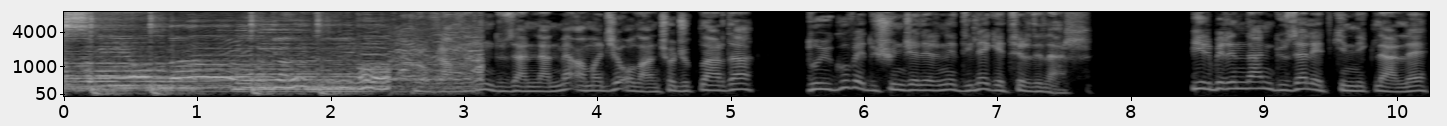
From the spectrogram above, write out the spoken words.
Seni yolda gördüm Programların düzenlenme amacı olan çocuklarda duygu ve düşüncelerini dile getirdiler. Birbirinden güzel etkinliklerle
